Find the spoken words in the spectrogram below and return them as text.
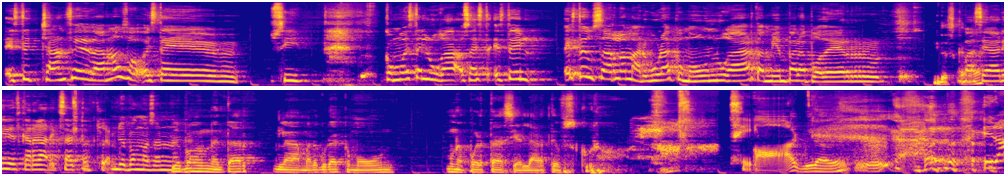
Este chance de darnos, o este. Sí. Como este lugar, o sea, este. Este, este usar la amargura como un lugar también para poder Descargar. vaciar y descargar, exacto. Yo pongo eso en un Yo altar. pongo en un altar la amargura como un, una puerta hacia el arte oscuro. Sí. Ay, mira, ve. ¿Era?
